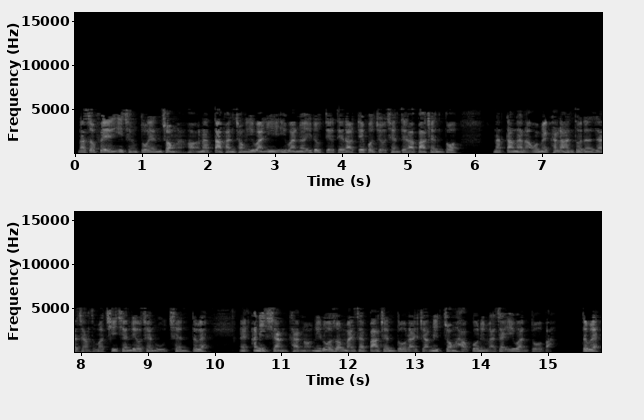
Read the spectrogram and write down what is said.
那时候肺炎疫情多严重啊，哈，那大盘从一万一、一万二一路跌跌到跌破九千，跌到八千多。那当然了，我们也看到很多人在讲什么七千、六千、五千，对不对？哎，那你想想看哦，你如果说买在八千多来讲，你总好过你买在一万多吧，对不对？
